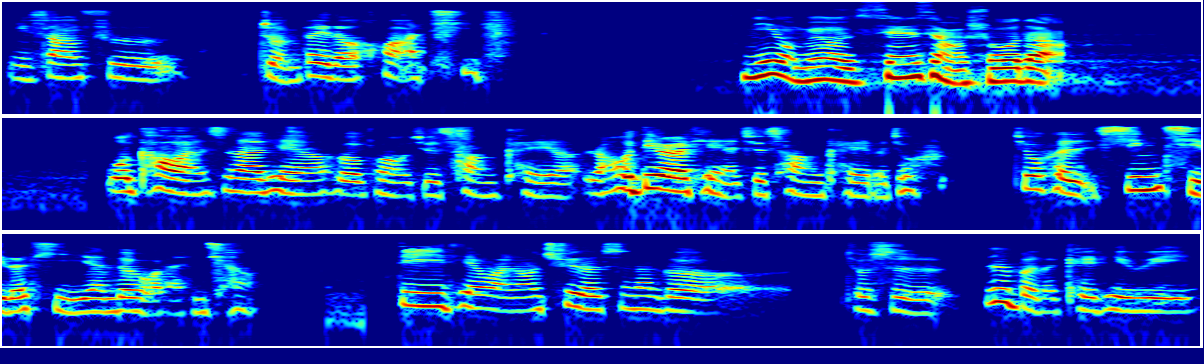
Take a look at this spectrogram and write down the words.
你上次准备的话题。你有没有先想说的？我考完试那天和朋友去唱 K 了，然后第二天也去唱 K 了，就就很新奇的体验对我来讲。第一天晚上去的是那个就是日本的 KTV，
